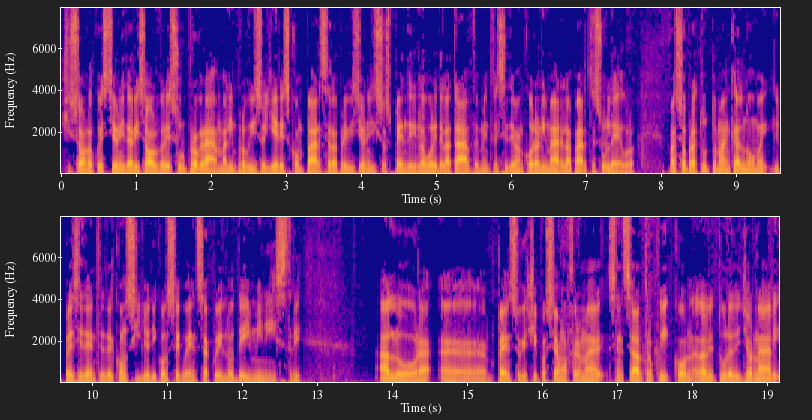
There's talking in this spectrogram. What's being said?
ci sono questioni da risolvere sul programma, all'improvviso ieri è scomparsa la previsione di sospendere i lavori della TAV mentre si deve ancora limare la parte sull'euro, ma soprattutto manca il nome il Presidente del Consiglio e di conseguenza quello dei ministri. Allora, eh, penso che ci possiamo fermare senz'altro qui con la lettura dei giornali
